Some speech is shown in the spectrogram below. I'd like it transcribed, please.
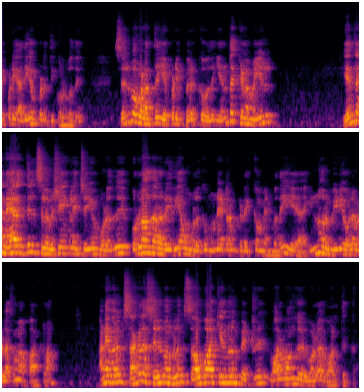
எப்படி அதிகப்படுத்தி கொள்வது செல்வ வளத்தை எப்படி பெருக்குவது எந்த கிழமையில் எந்த நேரத்தில் சில விஷயங்களை செய்யும் பொழுது பொருளாதார ரீதியா உங்களுக்கு முன்னேற்றம் கிடைக்கும் என்பதை இன்னொரு வீடியோவில் விளக்கமா பார்க்கலாம். அனைவரும் சகல செல்வங்களும் சௌபாக்கியங்களும் பெற்று வாழ்வாங்கு வாழ வாழ்த்துக்கள்.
